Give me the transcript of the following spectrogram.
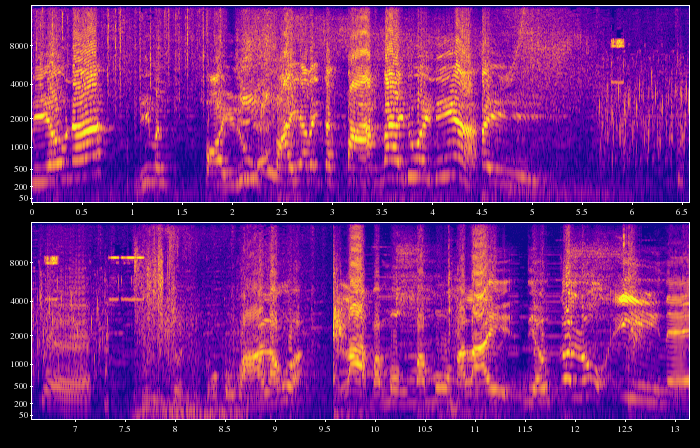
เดี๋ยวนะ นี่มันปล่อยลูกไฟอะไรจากปากได้ด้วยเนี่ยไอ้แกหุ่นยนต์โกโกวาแล้วอะลากมามงมะม่วงอะไร เดี๋ยวก็รู้อีแน่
